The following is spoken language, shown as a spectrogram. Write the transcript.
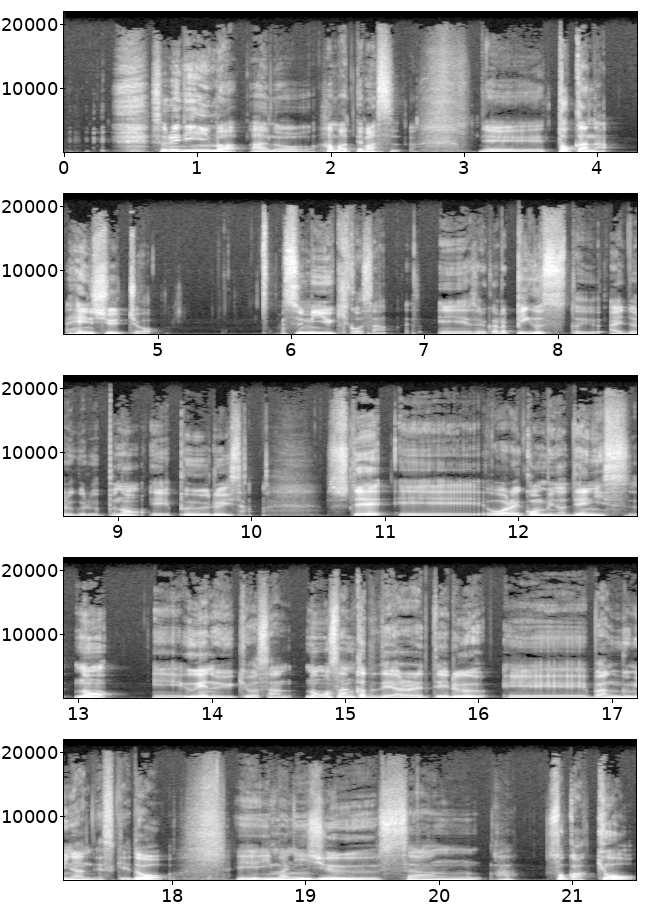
それに今、あの、ハマってます。えー、トカナ編集長、住ゆき子さん、えーそれからピグスというアイドルグループの、えープールイさん、そして、えーお笑いコンビのデニスの、えー上野幸雄さんのお三方でやられている、えー番組なんですけど、えー今23、あ、そうか、今日、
